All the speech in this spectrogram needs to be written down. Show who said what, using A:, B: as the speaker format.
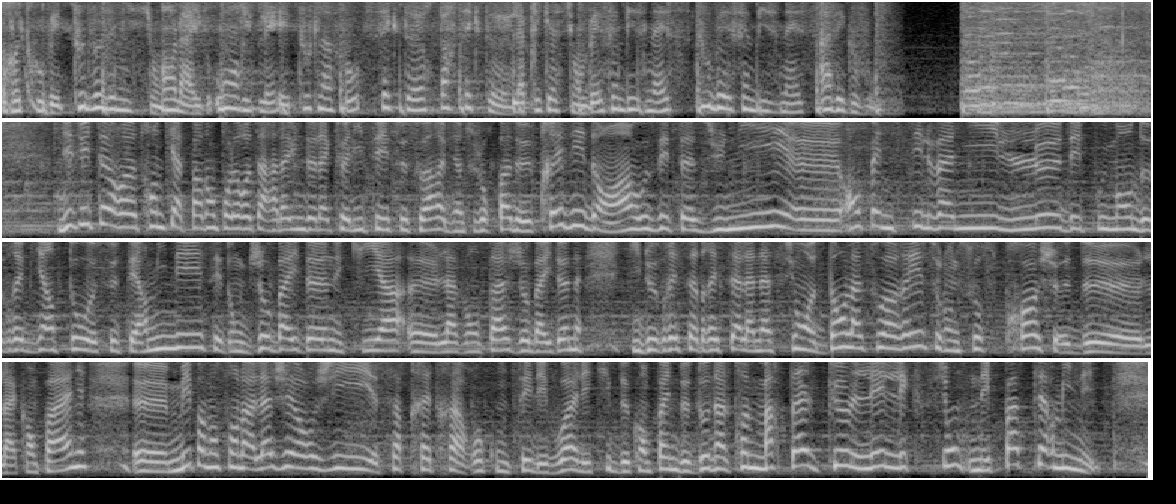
A: Retrouvez toutes vos émissions en live ou en replay et toute l'info secteur par secteur. L'application BFM Business, tout BFM Business avec vous.
B: 18h34, pardon pour le retard. À la une de l'actualité ce soir, et eh bien toujours pas de président hein, aux États-Unis. Euh, Pennsylvanie, le dépouillement devrait bientôt se terminer. C'est donc Joe Biden qui a euh, l'avantage. Joe Biden qui devrait s'adresser à la nation dans la soirée, selon une source proche de la campagne. Euh, mais pendant ce temps-là, la Géorgie s'apprêtera à recompter les voix. L'équipe de campagne de Donald Trump martèle que l'élection n'est pas terminée.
